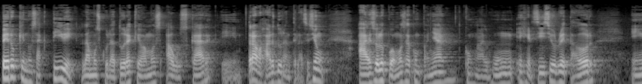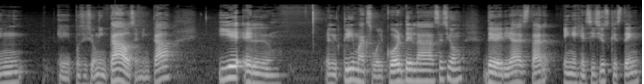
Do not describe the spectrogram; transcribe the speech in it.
pero que nos active la musculatura que vamos a buscar eh, trabajar durante la sesión. A eso lo podemos acompañar con algún ejercicio retador en eh, posición hincada o semi hincada y el, el clímax o el core de la sesión debería estar en ejercicios que estén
